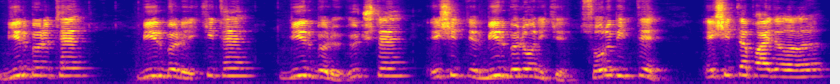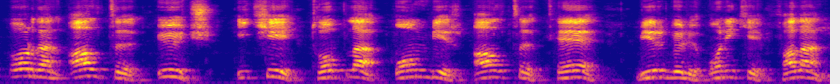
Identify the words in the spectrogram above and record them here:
1 bölü T, 1 bölü 2T, 1 bölü 3T eşittir 1 bölü 12. Soru bitti. Eşitle paydaları oradan 6, 3, 2 topla 11, 6, T 1 bölü 12 falan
